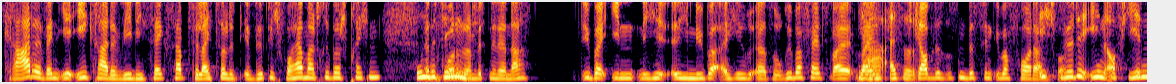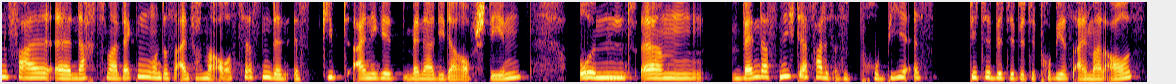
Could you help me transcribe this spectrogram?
Gerade wenn ihr eh gerade wenig Sex habt, vielleicht solltet ihr wirklich vorher mal drüber sprechen, äh, bevor du Unbedingt. dann mitten in der Nacht über ihn hi- hinüber, äh, also rüberfällst, weil, Ja, weil also ich glaube, das ist ein bisschen überfordernd. Ich sonst. würde ihn auf jeden Fall äh, nachts mal wecken und das einfach mal austesten, denn es gibt einige Männer, die darauf stehen. Und ähm, wenn das nicht der Fall ist, also probier es bitte, bitte, bitte probier es einmal aus.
